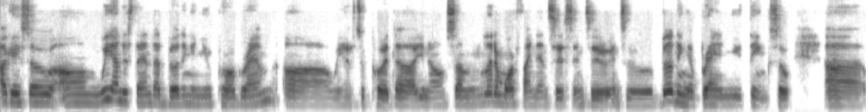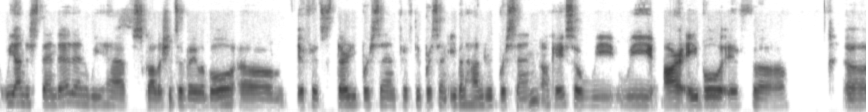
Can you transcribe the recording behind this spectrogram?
Okay, so um, we understand that building a new program, uh, we have to put uh, you know some little more finances into into building a brand new thing. So uh, we understand that, and we have scholarships available. Um, if it's thirty percent, fifty percent, even hundred percent. Okay, so we we are able if uh,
